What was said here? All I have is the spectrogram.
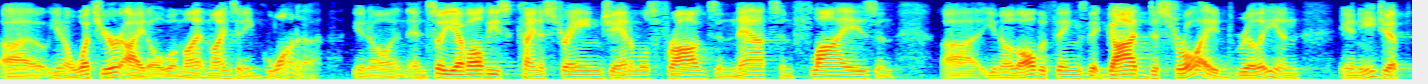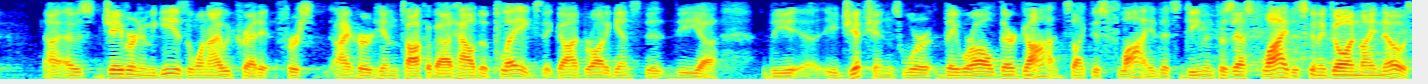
uh, you know, what's your idol? Well, my, mine's an iguana you know and, and so you have all these kind of strange animals frogs and gnats and flies and uh, you know all the things that god destroyed really in in egypt uh, it was J. Vernon McGee is the one I would credit. First, I heard him talk about how the plagues that God brought against the the uh, the uh, Egyptians were they were all their gods, like this fly that's demon possessed fly that's going to go on my nose.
